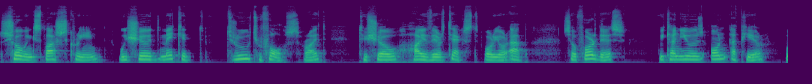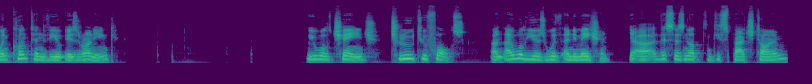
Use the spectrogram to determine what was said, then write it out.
showing splash screen we should make it true to false right? To show hi there text or your app. So for this we can use on appear when content view is running we will change true to false and I will use with animation. Yeah, uh, this is not dispatch time.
